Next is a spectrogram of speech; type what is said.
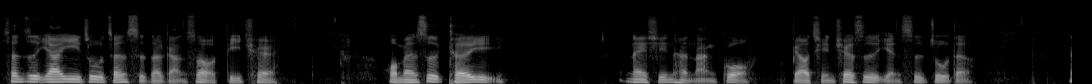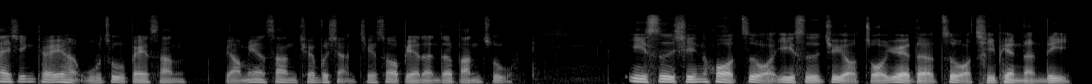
甚至压抑住真实的感受。的确。我们是可以内心很难过，表情却是掩饰住的；内心可以很无助、悲伤，表面上却不想接受别人的帮助。意识心或自我意识具有卓越的自我欺骗能力，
